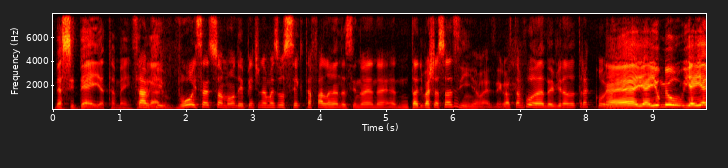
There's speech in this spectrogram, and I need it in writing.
dessa ideia também. Tá Sabe, ligado? que voa e sai da sua mão, de repente não é mais você que tá falando, assim, não, é, não, é- não tá debaixo da sozinha, mas o negócio tá voando, aí virando outra coisa. É, e aí o meu, e aí é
